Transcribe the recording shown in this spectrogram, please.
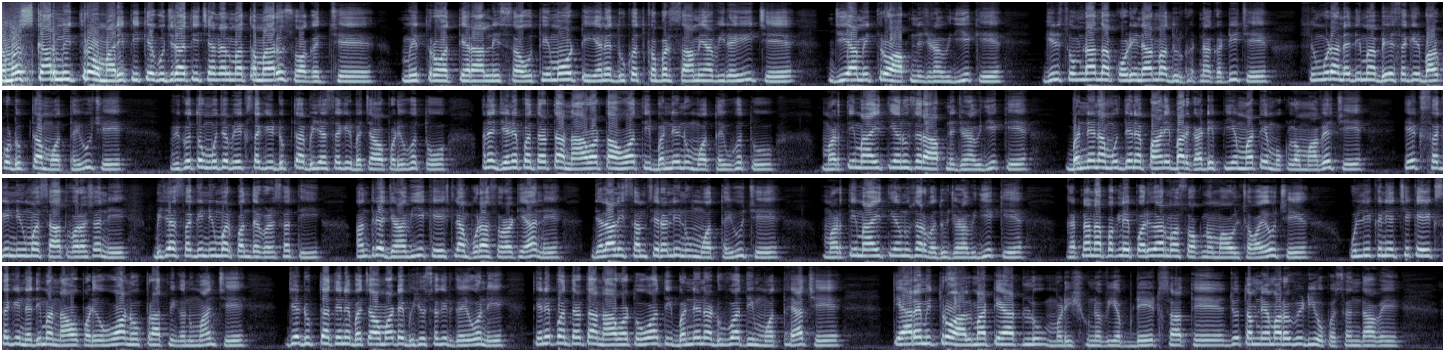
નમસ્કાર મિત્રો મારી પીકે ગુજરાતી ચેનલમાં તમારું સ્વાગત છે. મિત્રો, અત્યારે હાલની સૌથી મોટી અને દુઃખદ ખબર સામે આવી રહી છે. જે આ મિત્રો, આપને જણાવી દઈએ કે ગીર સોમનાથના કોડીનારમાં દુર્ઘટના ઘટી છે. સિંગુડા નદીમાં બે સગીર બાળકો ડૂબતા મોત થયું છે. વિગતો મુજબ, એક સગીર ડૂબતા બીજા સગીર બચાવવા પડ્યો હતો અને જેને પણ તરતા ના આવડતા હોવાથી બંનેનું મોત થયું હતું. મળતી માહિતી અનુસાર, આપને જણાવી દઈએ કે બંનેના મુદ્દેને પાણી બહાર કાઢી પીએમ માટે મોકલવામાં આવે છે. એક સગીની ઉંમર સાત વર્ષ અને બીજા સગીની ઉંમર પંદર વર્ષ હતી. અંતરે જણાવીએ કે ઇસ્લામપુરા સોરઠિયા અને જલાલી શમશેર અલીનું મોત થયું છે. મળતી માહિતી અનુસાર વધુ જણાવી દઈએ કે ઘટનાના પગલે પરિવારમાં શોકનો માહોલ છવાયો છે. ઉલ્લેખનીય છે કે એક સગીર નદીમાં નાવો પડ્યો હોવાનો પ્રાથમિક અનુમાન છે. જે ડૂબતા તેને બચાવવા માટે બીજો સગીર ગયો અને તેને પણ તરતા ના આવડતું હોવાથી બંનેના ડૂબવાથી મોત થયા છે. ત્યારે મિત્રો, હાલ માટે આટલું. મળીશું નવી અપડેટ સાથે. જો તમને અમારો વીડિયો પસંદ આવે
